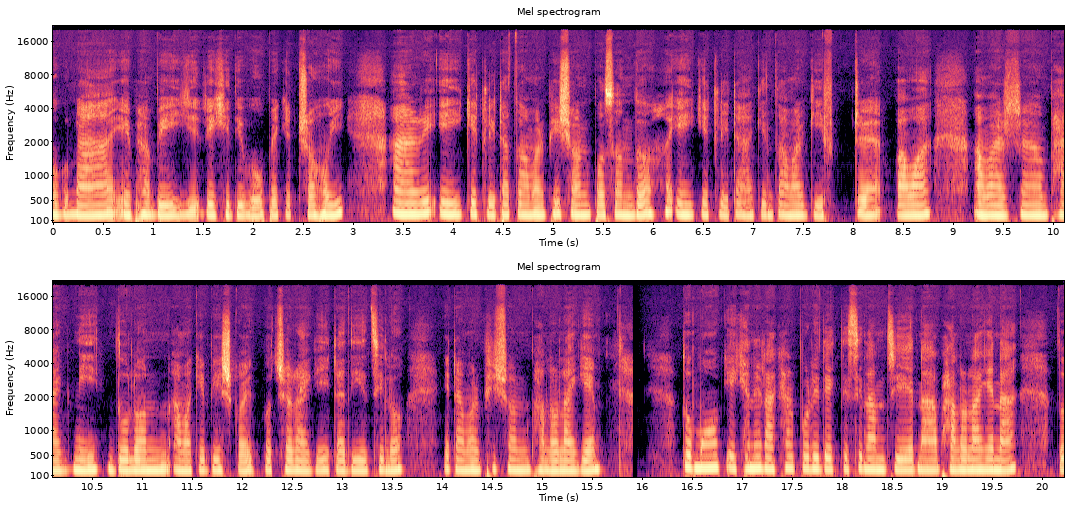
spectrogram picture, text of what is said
ওগুলা এভাবেই রেখে দিব প্যাকেট সহই। আর এই কেটলিটা তো আমার ভীষণ পছন্দ। এই কেটলিটা কিন্তু আমার গিফট পাওয়া আমার ভাগ্নি দোলন আমাকে বেশ কয়েক বছর আগে এটা দিয়েছিল, এটা আমার ভীষণ ভালো লাগে। তো মগ এখানে রাখার পরে দেখতেছিলাম যে না, ভালো লাগে না, তো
